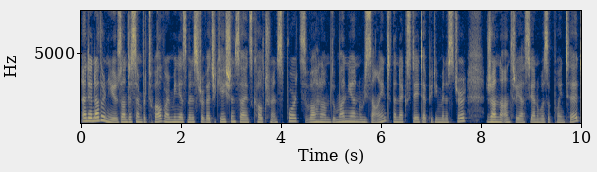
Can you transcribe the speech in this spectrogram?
And in other news, on December 12, Armenia's Minister of Education, Science, Culture and Sports, Vahram Dumanyan, resigned. The next day, Deputy Minister Zhanna Andreasyan was appointed.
